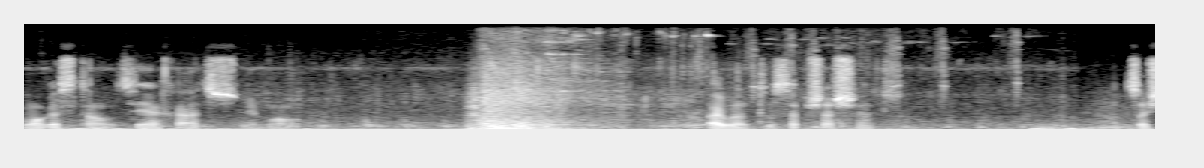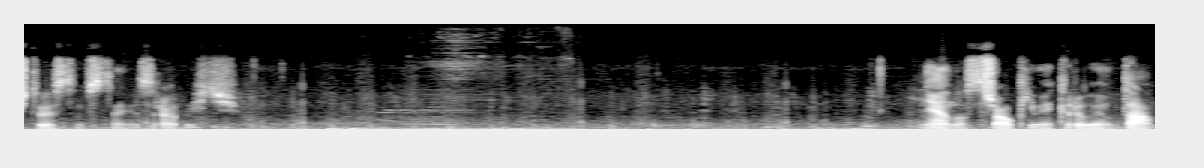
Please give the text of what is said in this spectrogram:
Mogę stąd zjechać? Nie mogę. Jakbym tu se przeszedł? Coś tu jestem w stanie zrobić? Nie no, strzałki mnie kierują tam.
